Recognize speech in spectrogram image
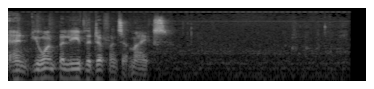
and you won't believe the difference it makes.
